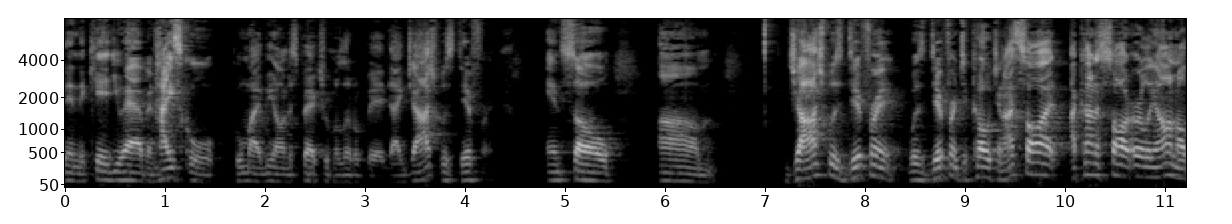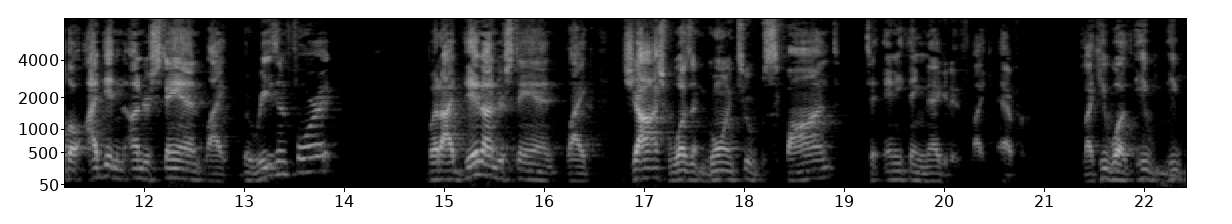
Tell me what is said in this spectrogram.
than the kid you have in high school who might be on the spectrum a little bit. Like Josh was different. And so um Josh was different was different to coach. And I saw it I kind of saw it early on although I didn't understand like the reason for it. But I did understand like Josh wasn't going to respond to anything negative like ever. Like he was he he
